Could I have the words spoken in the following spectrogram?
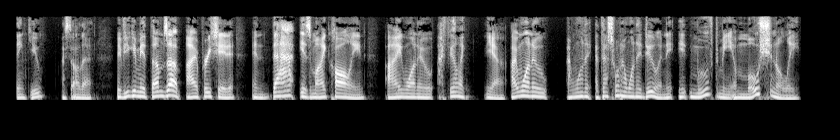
thank you. I saw that. If you give me a thumbs up, I appreciate it. And that is my calling. I want to, I feel like, yeah, I want to, I want to, that's what I want to do. And it, it moved me emotionally.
